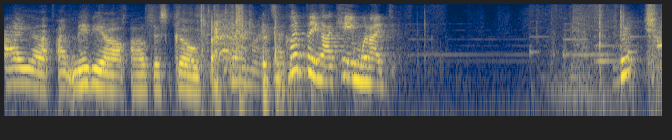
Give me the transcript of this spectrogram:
I, uh, uh, maybe I'll, I'll just go. Tell him I It's a good thing I came when I did. Rachel.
